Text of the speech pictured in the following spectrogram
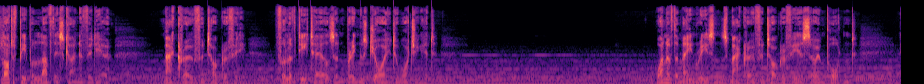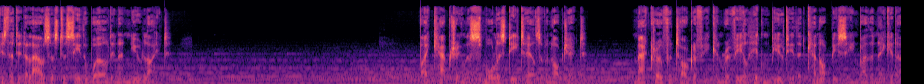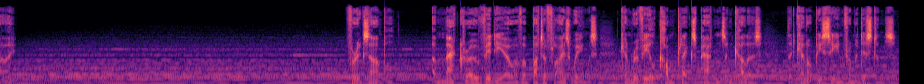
A lot of people love this kind of video. Macro photography, full of details and brings joy to watching it. One of the main reasons macro photography is so important is that it allows us to see the world in a new light. By capturing the smallest details of an object, macro photography can reveal hidden beauty that cannot be seen by the naked eye. For example, a macro video of a butterfly's wings can reveal complex patterns and colors that cannot be seen from a distance.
